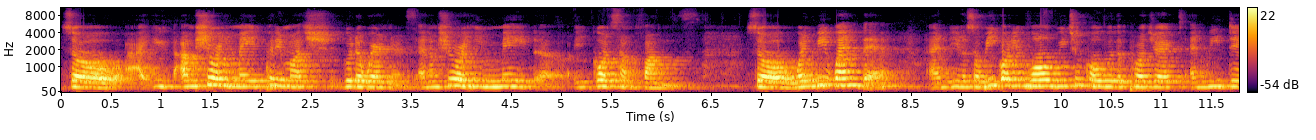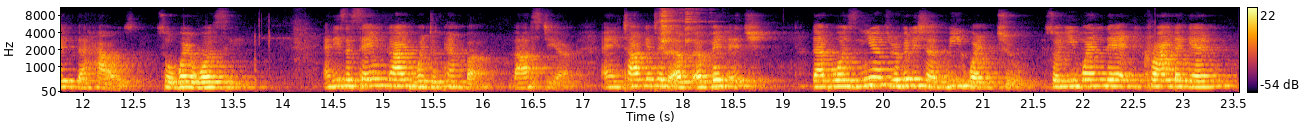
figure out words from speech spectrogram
So I, am sure he made pretty much good awareness, and I'm sure he made, uh, he got some funds. So when we went there, and you know, so we got involved, we took over the project, and we did the house. So where was he? And he's the same guy who went to Pemba last year and he targeted a, a village that was near to the village that we went to. So he went there and he cried again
